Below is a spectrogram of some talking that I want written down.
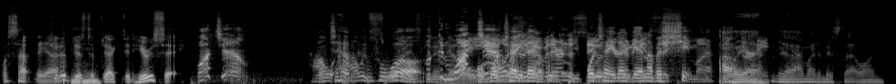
What's up with Should have just hmm. objected hearsay. Watch out. How, Watch out how is for Suarez what? Fucking watch out. Watch out you don't, there in the watch out you don't get another shit. Oh yeah, yeah. I might have missed that one.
